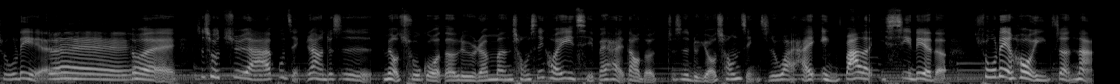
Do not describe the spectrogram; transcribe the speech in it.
初恋。对对，这出剧啊，不仅让就是没有出国的旅人们重新回忆起北海道的就是旅游憧憬之外，还引发了一系列的初恋后遗症。那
